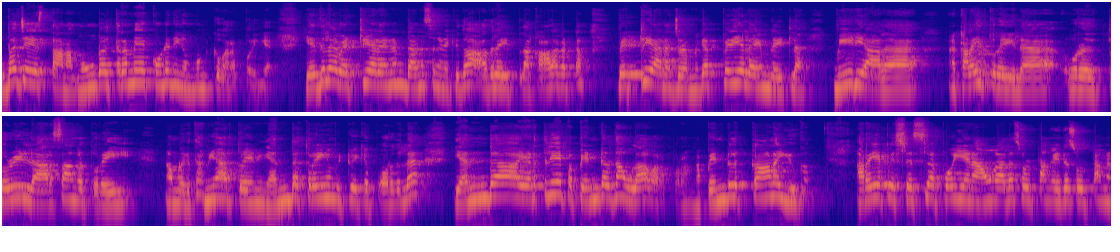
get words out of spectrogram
உபஜயஸ்தானம். உங்கள் திறமையை கொண்டு நீங்கள் முன்னுக்கு வர போகிறீங்க எதில் வெற்றி அடையணும்னு தனுசு நினைக்குதோ அதில் இப்போ காலகட்டம் வெற்றி அடைஞ்சிடும். மிகப்பெரிய லைம் லைட்டில் மீடியாவில் கலைத்துறையில் ஒரு தொழிலில் அரசாங்கத்துறை நம்மளுக்கு தனியார் துறைன்னு எந்த துறையும் விட்டு வைக்க போகிறதில்ல எந்த இடத்துலையும் இப்போ பெண்கள் தான் உலா வர போகிறாங்க பெண்களுக்கான யுகம். நிறைய பேர் ஸ்ட்ரெஸ்ஸில் போய் ஏன்னா அவங்க அதை சொல்லிட்டாங்க இதை சொல்லிட்டாங்க.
